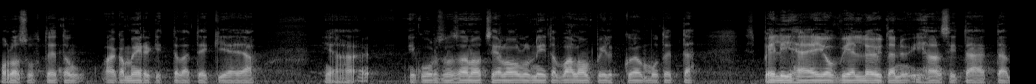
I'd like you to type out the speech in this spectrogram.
olosuhteet on aika merkittävä tekijä ja, ja niin kuin Ursula sanoi, että siellä on ollut niitä valonpilkkoja, mutta että pelihän ei ole vielä löytänyt ihan sitä, että,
